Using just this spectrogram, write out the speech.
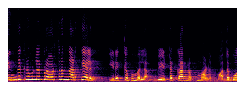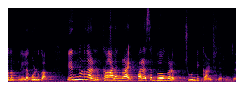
എന്ത് ക്രിമിനൽ പ്രവർത്തനം നടത്തിയാലും ഇരയ്ക്കൊപ്പമല്ല വേട്ടക്കാരനൊപ്പമാണ് മതബോധം നിലകൊള്ളുക എന്നുള്ളതാണ് കാലങ്ങളായി പല സംഭവങ്ങളും ചൂണ്ടിക്കാണിച്ചു തരുന്നത്.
